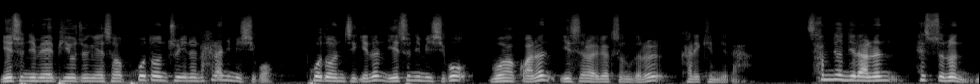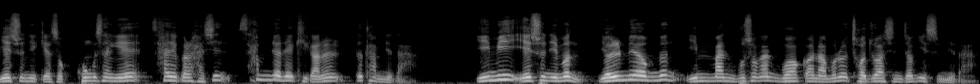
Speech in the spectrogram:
예수님의 비유 중에서 포도원 주인은 하나님이시고 포도원 지기는 예수님이시고 무화과는 이스라엘 백성들을 가리킵니다. 3년이라는 횟수는 예수님께서 공생의 사역을 하신 3년의 기간을 뜻합니다. 이미 예수님은 열매 없는 잎만 무성한 무화과 나무를 저주하신 적이 있습니다.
